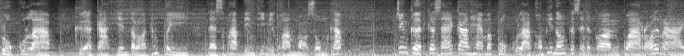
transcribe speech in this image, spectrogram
ปลูกกุหลาบ คืออากาศเย็นตลอดทั้งปี และสภาพดินที่มีความเหมาะสมครับ จึงเกิดกระแสการแห่มาปลูกกุหลาบของพี่น้องเกษตรกรกว่าร้อยราย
